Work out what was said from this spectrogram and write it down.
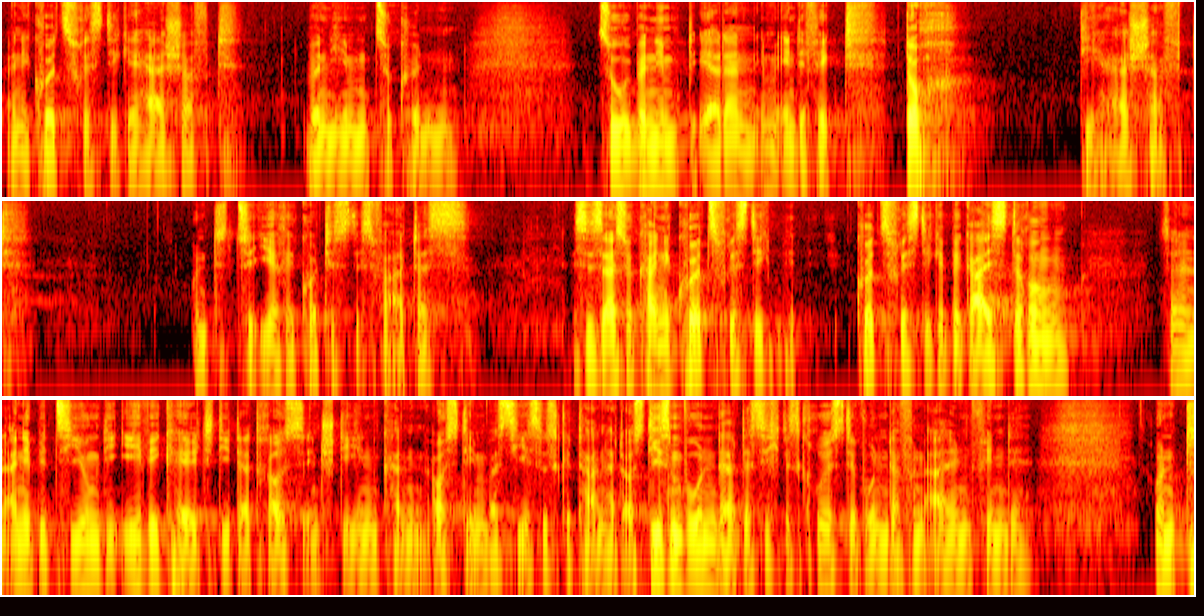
eine kurzfristige Herrschaft übernehmen zu können. So übernimmt er dann im Endeffekt doch die Herrschaft und zur Ehre Gottes des Vaters. Es ist also keine kurzfristig, kurzfristige Begeisterung, sondern eine Beziehung, die ewig hält, die daraus entstehen kann, aus dem, was Jesus getan hat, aus diesem Wunder, das ich das größte Wunder von allen finde. Und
